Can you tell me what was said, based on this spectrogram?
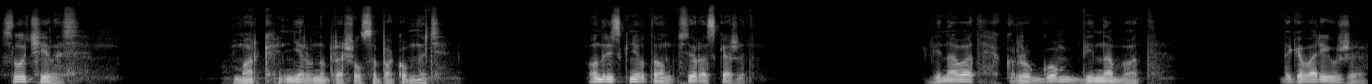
Случилось. Марк нервно прошелся по комнате. Он рискнет, он все расскажет. Виноват, кругом виноват. Да говори уже.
